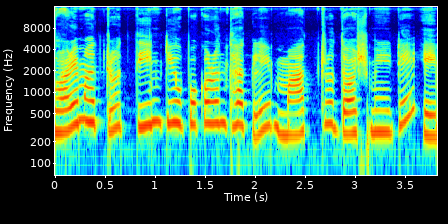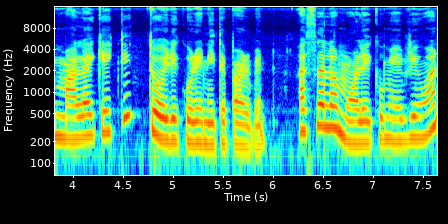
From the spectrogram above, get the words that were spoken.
ঘরে মাত্র তিনটি উপকরণ থাকলে মাত্র দশ মিনিটে এই মালাই কেকটি তৈরি করে নিতে পারবেন। আসসালামু আলাইকুম everyone,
